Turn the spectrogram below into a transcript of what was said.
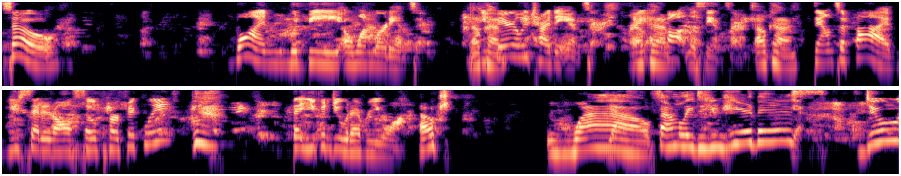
So one would be a one word answer. Okay. You barely tried to answer, right? Okay. A thoughtless answer. Okay. Down to five. You said it all so perfectly that you can do whatever you want. Okay. Wow. Family, do you hear this? Yes. Do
